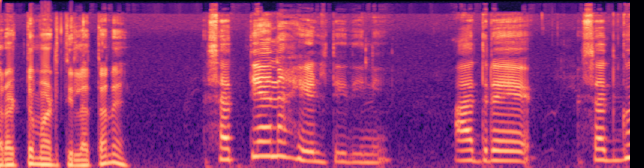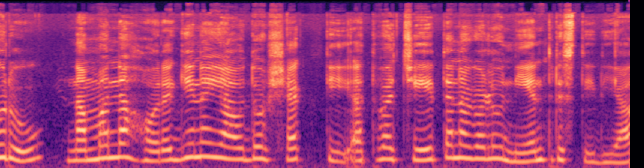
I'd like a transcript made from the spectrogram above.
ರಟ್ಟು ಮಾಡ್ತಿಲ್ಲ ತಾನೆ? ಸತ್ಯನ ಹೇಳ್ತಿದ್ದೀನಿ. ಆದರೆ ಸದ್ಗುರು ನಮ್ಮನ್ನ ಹೊರಗಿನ ಯಾವುದೋ ಶಕ್ತಿ ಅಥವಾ ಚೇತನಗಳು ನಿಯಂತ್ರಿಸ್ತಿದೆಯಾ?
